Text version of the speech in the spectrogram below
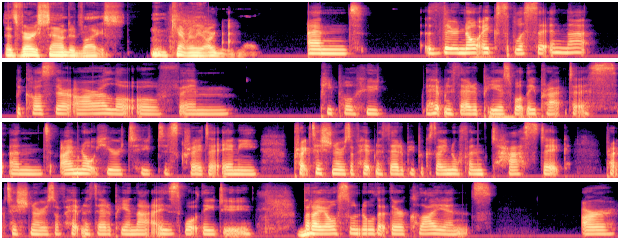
that's very sound advice. Can't really argue with that. And they're not explicit in that because there are a lot of um, people who hypnotherapy is what they practice. And I'm not here to discredit any practitioners of hypnotherapy because I know fantastic practitioners of hypnotherapy and that is what they do. But Mhm. I also know that their clients are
